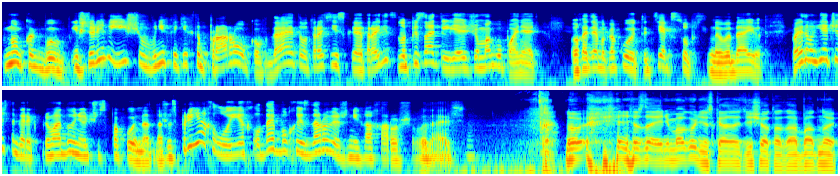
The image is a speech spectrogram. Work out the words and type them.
ну, как бы, и все время ищем в них каких-то пророков, да, это вот российская традиция, но писатель я еще могу понять, он хотя бы какой-то текст собственный выдает. Поэтому я, честно говоря, к Примадоне очень спокойно отношусь. Приехал, уехал, дай бог и здоровья жениха хорошего, да, и все. Ну, я не знаю, я не могу не сказать еще тогда об одной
